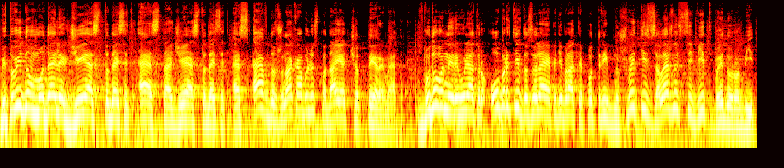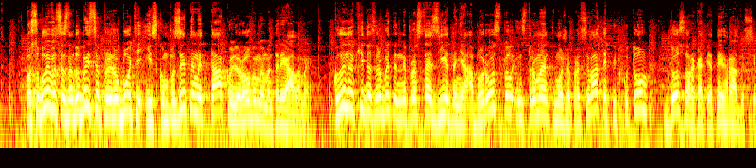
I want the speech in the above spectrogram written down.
Відповідно, в моделях GS110S та GS110SF довжина кабелю складає 4 метри. Вбудований регулятор обертів дозволяє підібрати потрібну швидкість в залежності від виду робіт. Особливо це знадобиться при роботі із композитними та кольоровими матеріалами. Коли необхідно зробити непросте з'єднання або розпил, інструмент може працювати під кутом до 45 градусів.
